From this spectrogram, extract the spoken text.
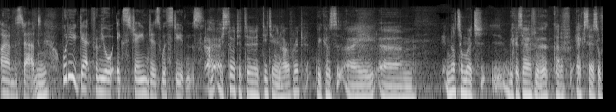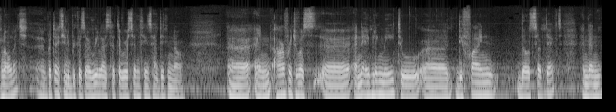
I understand. Mm-hmm. What do you get from your exchanges with students? I, I started uh, teaching in Harvard because I. Um, not so much because I have a kind of excess of knowledge, uh, but actually because I realized that there were some things I didn't know. Uh, and Harvard was uh, enabling me to uh, define those subjects and then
